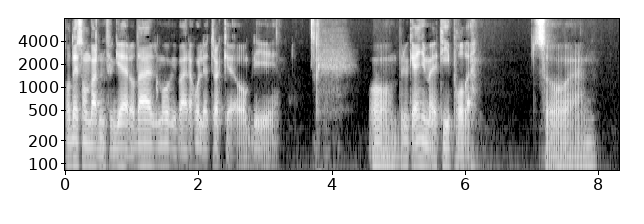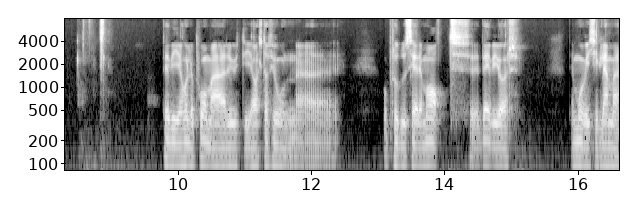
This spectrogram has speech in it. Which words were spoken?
og, det er sånn verden fungerer, og der må vi bare holde trykket og, bli, og bruke enda mer tid på det. Så eh, det vi holder på med her ute i Altafjorden, eh, å produsere mat, det vi gjør, det må vi ikke glemme.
